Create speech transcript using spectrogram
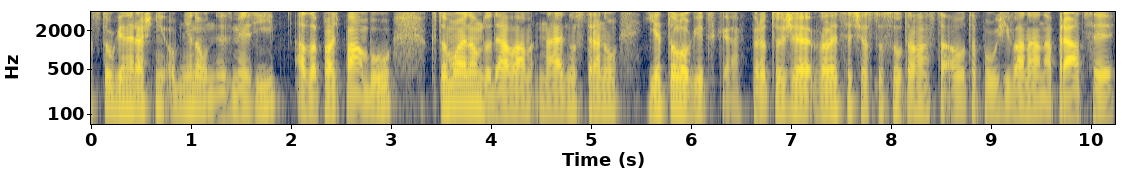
s tou generační obměnou nezmizí a zaplať pámbu. K tomu jenom dodávám, na jednu stranu je to logické, protože velice často jsou tahle auta používaná na práci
